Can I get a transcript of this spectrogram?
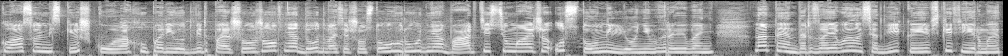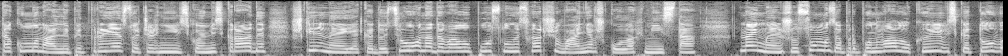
класу в міських школах у період від 1 жовтня до 26 грудня вартістю майже у 100 мільйонів гривень. На тендер заявилися дві київські фірми та комунальне підприємство Чернігівської міськради «Шкільне», яке до цього надавало послуги з харчування в школах міста. Найменшу суму запропонувало київське ТОВ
